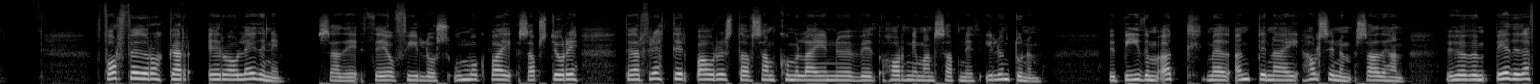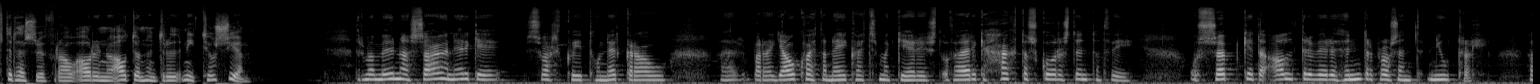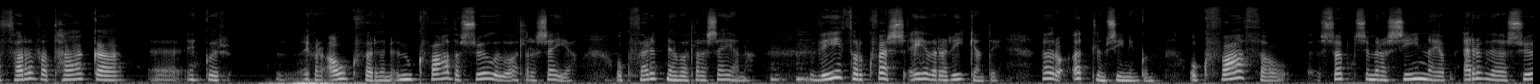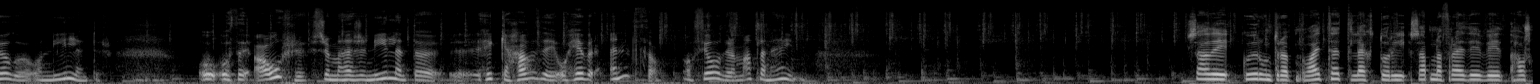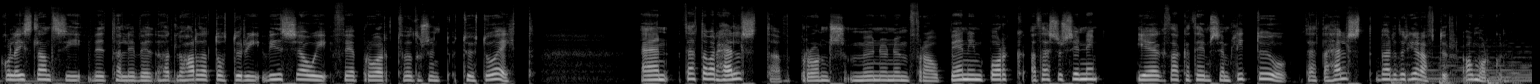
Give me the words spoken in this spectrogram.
Forfeður okkar eru á leiðinni saði Theophilus Umokbæ sapstjóri þegar fréttir bárust af samkómulæginu við Hornimannsapnið í Lundunum. Við býðum öll með öndina í hálsinum, saði hann. Við höfum beðið eftir þessu frá árinu 1897. Þurfum að muna að sagan er ekki svartkvít, hún er grá, það er bara jákvægt og neikvægt sem að gerist og það er ekki hægt að skora stundan því og söpn geta aldrei verið 100% njútral. Það þarf að taka uh, einhver einhver ákverðin um hvaða sögu þú ætlar að segja og hvernig þú ætlar að segja hana mm -hmm. við þór hvers eigi vera ríkjandi það eru öllum síningum og hvað þá söfn sem er að sína erfiða sögu og nýlendur mm -hmm. og, og þau áhrif sem að þessi nýlenda higgja hafði og hefur ennþá á þjóður um allan heim Saði Guðrún Dröfn Whitehead, lektor í Safnafræði við Háskóla Íslands í viðtali við Höllu Harðardóttur í Víðsjá í februar 2021. En þetta var helst af bronsmununum frá Benínborg að þessu sinni. Ég þakka þeim sem hlýtu og þetta helst verður hér aftur á morgun.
